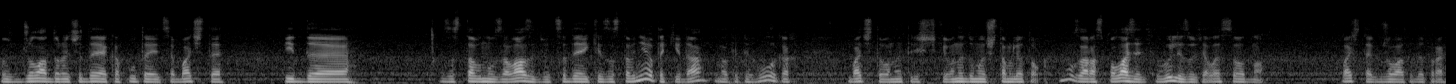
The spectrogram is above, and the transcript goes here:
Ось бджола, до речі, деяка путається, бачите, під е, заставну залазить. Це деякі заставні отакі, да? на таких вуликах. Бачите, вони трішечки, вони думають, що там льоток. Ну, зараз полазять, вилізуть, але все одно. Бачите, як бджола туди пре.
